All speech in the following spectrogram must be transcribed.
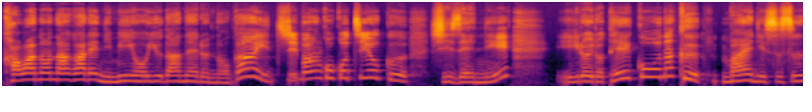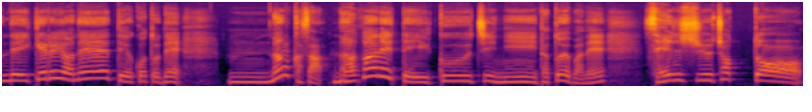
川の流れに身を委ねるのが一番心地よく自然にいろいろ抵抗なく前に進んでいけるよねっていうことでうんなんかさ流れていくうちに例えばね先週ちょっと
